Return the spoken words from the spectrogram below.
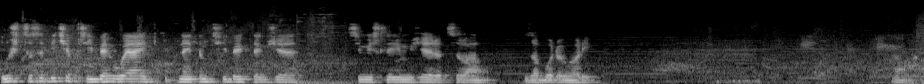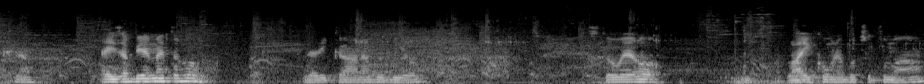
Už co se týče příběhu, je i vtipný ten příběh, takže si myslím, že je docela zabodovali. Tak, jo. Tady zabijeme toho velikána blbýho. S tou jeho lajkou, nebo co to má.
